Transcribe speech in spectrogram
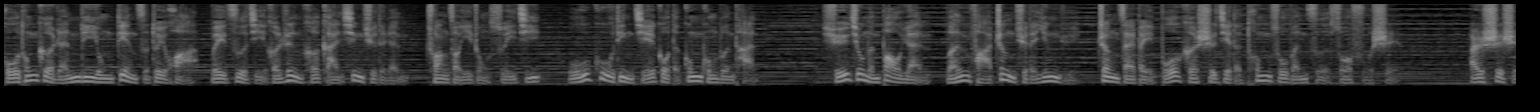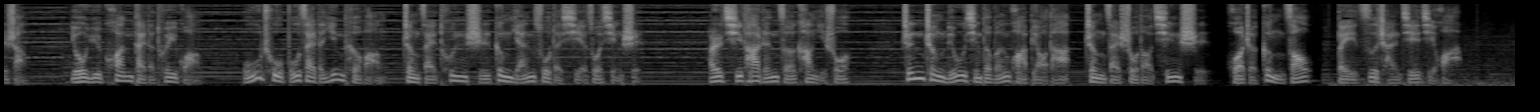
普通个人利用电子对话为自己和任何感兴趣的人创造一种随机、无固定结构的公共论坛。学究们抱怨，文法正确的英语正在被博客世界的通俗文字所腐蚀。而事实上，由于宽带的推广，无处不在的因特网正在吞噬更严肃的写作形式，而其他人则抗议说，真正流行的文化表达正在受到侵蚀，或者更糟，被资产阶级化。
